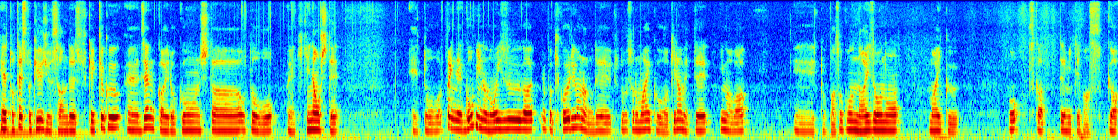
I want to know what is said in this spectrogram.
えっ、とテスト93です。結局、えー前回録音した音を、えー聞き直してえっ、とやっぱりね語尾のノイズがやっぱ聞こえるようなのでちょっとそのマイクを諦めて今はえっ、とパソコン内蔵のマイクを使ってみてますが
